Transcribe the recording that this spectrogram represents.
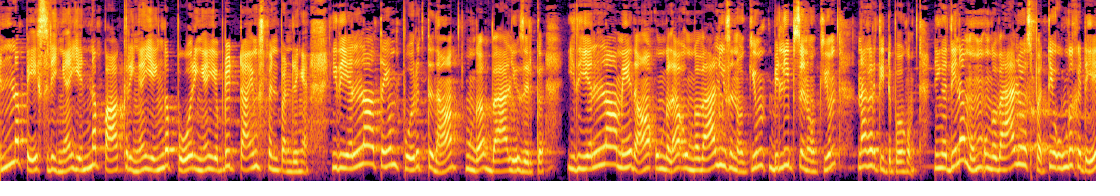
என்ன பேசுகிறீங்க என்ன பார்க்குறீங்க எங்கே போகிறீங்க எப்படி டைம் ஸ்பெண்ட் பண்ணுறீங்க இது எல்லாத்தையும் பொறுத்து தான் உங்கள் வேல்யூஸ் இருக்குது இது எல்லாமே தான் உங்களை உங்கள் வேல்யூஸை நோக்கியும் பிலீப்ஸை நோக்கியும் நகர்த்திட்டு போகும். நீங்கள் தினமும் உங்கள் வேல்யூஸ் பற்றி உங்ககிட்டயே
